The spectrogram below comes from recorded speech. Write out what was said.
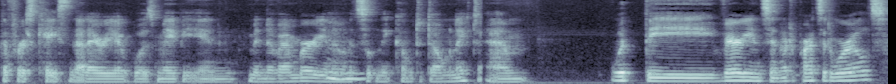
The first case in that area was maybe in mid-November, you know, and it's suddenly come to dominate. Um, with the variants in other parts of the world,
